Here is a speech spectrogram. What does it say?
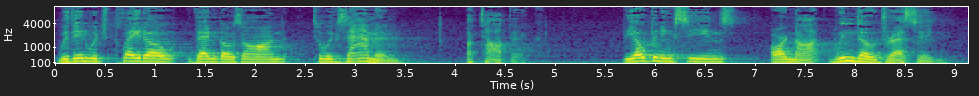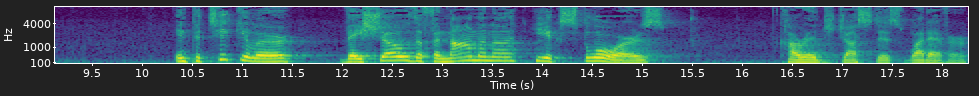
within which Plato then goes on to examine a topic. The opening scenes are not window dressing. In particular, they show the phenomena he explores courage, justice, whatever.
